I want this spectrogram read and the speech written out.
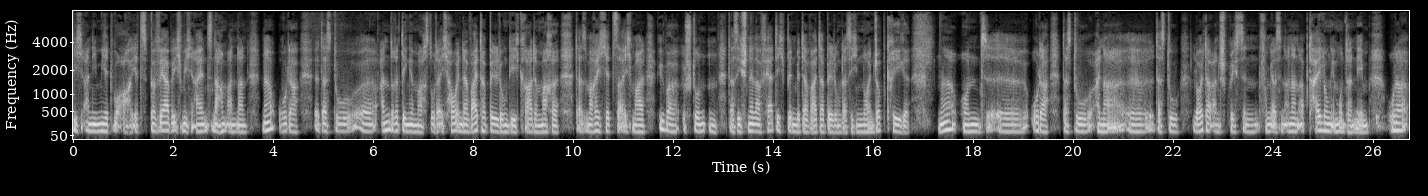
dich animiert, boah, jetzt bewerbe ich mich eins nach dem anderen anderen, ne? Oder äh, dass du äh, andere Dinge machst oder ich hau in der Weiterbildung, die ich gerade mache, das mache ich jetzt, sage ich mal, Überstunden, dass ich schneller fertig bin mit der Weiterbildung, dass ich einen neuen Job kriege, ne? Und äh, oder dass du einer, äh, dass du Leute ansprichst in, von mir aus in anderen Abteilungen im Unternehmen oder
